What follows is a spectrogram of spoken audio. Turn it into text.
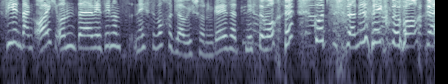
Vielen Dank euch und äh, wir sehen uns nächste Woche, glaube ich schon. Gell? Ihr seid nächste Woche? Ja. Gut, dann bis nächste Woche.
